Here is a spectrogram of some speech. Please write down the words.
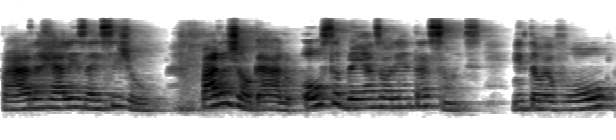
Para realizar esse jogo. Para jogá-lo, ouça bem as orientações. Então, eu vou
